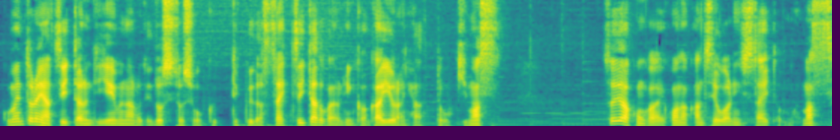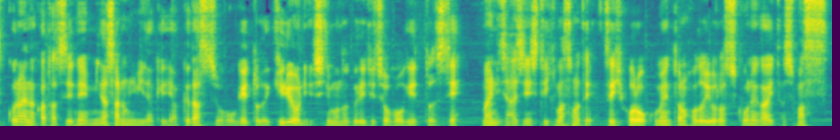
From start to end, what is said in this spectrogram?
コメント欄や Twitter の DM などでどしどし送ってください。Twitter とかのリンクは概要欄に貼っておきます。それでは今回はこんな感じで終わりにしたいと思います。このような形でね、皆さんの耳だけで役立つ情報をゲットできるように、知り物狂いで情報をゲットして、毎日配信していきますので、ぜひフォロー、コメントのほどよろしくお願いいたします。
